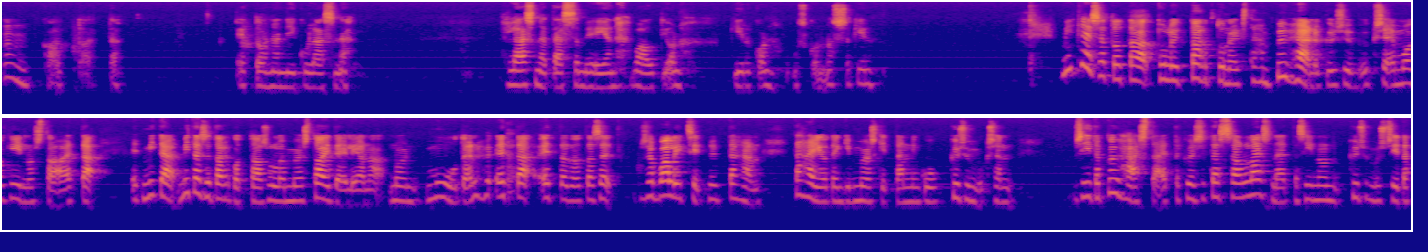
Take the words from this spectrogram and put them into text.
mm. kautta, että, että onhan niin kuin läsnä, läsnä tässä meidän valtion kirkon uskonnossakin. Miten sä tota, tulit tarttuneeksi tähän pyhän kysymykseen? Mua kiinnostaa, että, että mitä, mitä se tarkoittaa sulle myös taiteilijana noin muuten, että, että tota se, kun sä valitsit nyt tähän, tähän jotenkin myöskin tämän niin kuin kysymyksen siitä pyhästä, että kyllä se tässä on läsnä, että siinä on kysymys siitä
